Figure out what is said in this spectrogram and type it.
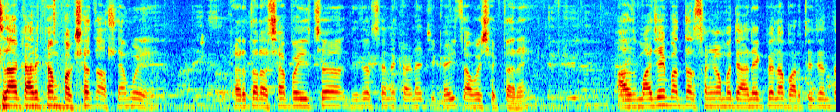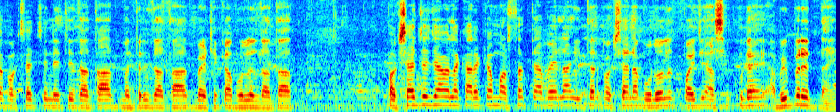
इथला कार्यक्रम पक्षाचा असल्यामुळे खरं तर अशा पैचं निदर्शनं करण्याची काहीच आवश्यकता नाही. आज माझ्याही मतदारसंघामध्ये अनेक वेळेला भारतीय जनता पक्षाचे नेते जातात मंत्री जातात बैठका बोलत जातात. पक्षाचे ज्या वेळेला कार्यक्रम असतात त्यावेळेला इतर पक्षांना बोलवलंच पाहिजे असं कुठे अभिप्रेत नाही.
